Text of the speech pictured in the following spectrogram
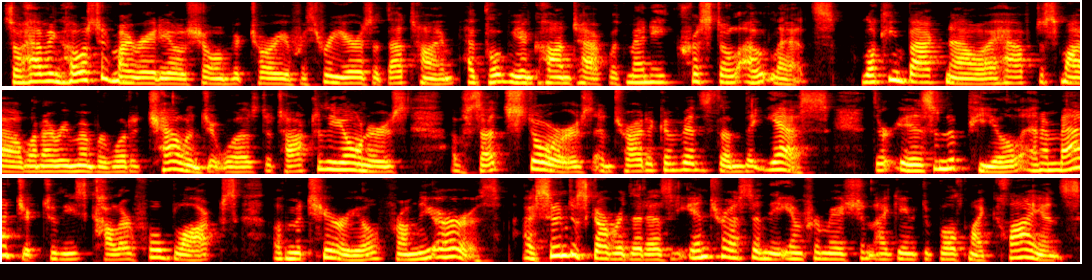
So, having hosted my radio show in Victoria for three years at that time had put me in contact with many crystal outlets. Looking back now, I have to smile when I remember what a challenge it was to talk to the owners of such stores and try to convince them that yes, there is an appeal and a magic to these colorful blocks of material from the earth. I soon discovered that as the interest in the information I gave to both my clients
